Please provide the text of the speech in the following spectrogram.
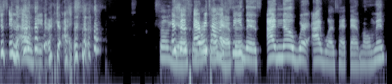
just in the elevator, guys. So yeah, it's just so every time I see this, I know where I was at that moment.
